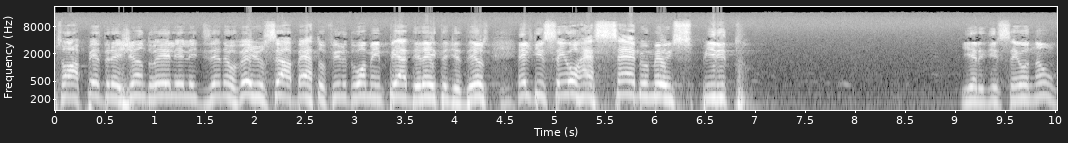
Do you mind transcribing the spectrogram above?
Só apedrejando ele, ele dizendo: Eu vejo o céu aberto, o filho do homem em pé à direita de Deus. Ele disse: Senhor, recebe o meu espírito. E ele disse: Senhor, não,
